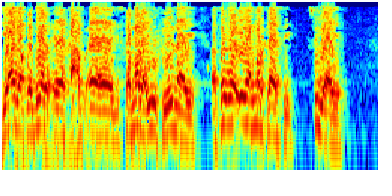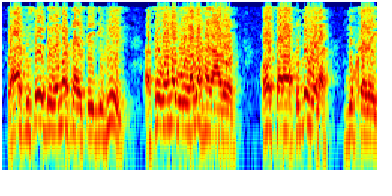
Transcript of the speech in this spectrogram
jihada qiblada ee samada ayuu fiirinaayey isagoo idan markaasi sugaaya. Waxaa ku soo dega markaas say jibriil isagoo nabigu laba ragcadood oo salaatu duhura dukaday.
